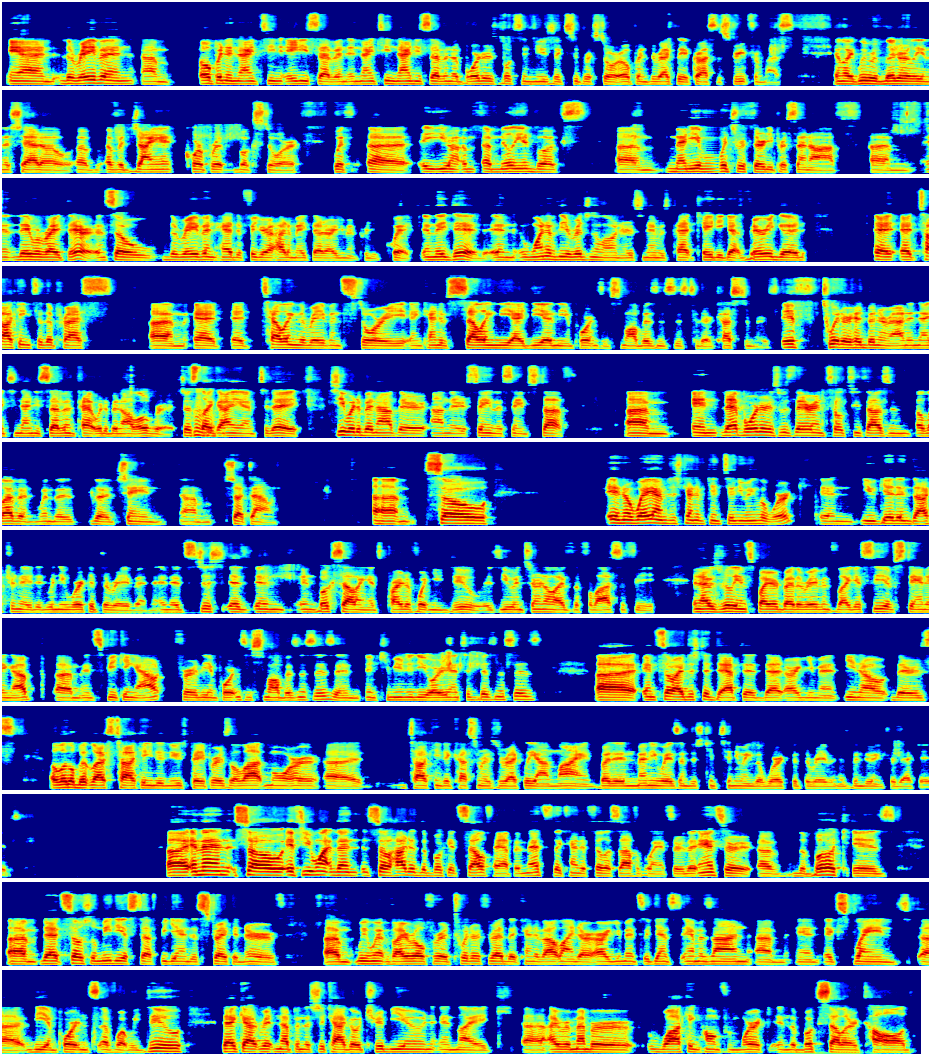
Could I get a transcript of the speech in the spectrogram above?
And the Raven um, opened in 1987. In 1997, a Borders Books and Music superstore opened directly across the street from us, and like we were literally in the shadow of of a giant corporate bookstore with uh, you know a, a million books um, many of which were 30% off. Um, and they were right there. And so the Raven had to figure out how to make that argument pretty quick. And they did. And one of the original owners, his name was Pat Kehde, got very good at, at talking to the press, um, at, at telling the Raven story and kind of selling the idea and the importance of small businesses to their customers. If Twitter had been around in 1997, Pat would have been all over it, just like I am today. She would have been out there on there saying the same stuff. Um, and that Borders was there until 2011 when the the chain um, shut down. Um, so in a way, I'm just kind of continuing the work, and you get indoctrinated when you work at the Raven, and it's just in in book selling, it's part of what you do is you internalize the philosophy. And I was really inspired by the Raven's legacy of standing up um, and speaking out for the importance of small businesses and, and community-oriented businesses. Uh, and so I just adapted that argument. You know, there's a little bit less talking to newspapers, a lot more uh, talking to customers directly online. But in many ways, I'm just continuing the work that the Raven has been doing for decades. Uh, and then, so if you want, then, so how did the book itself happen? That's the kind of philosophical answer. The answer of the book is um, that social media stuff began to strike a nerve. Um, we went viral for a Twitter thread that kind of outlined our arguments against Amazon um, and explained uh, the importance of what we do that got written up in the Chicago Tribune. And like, uh, I remember walking home from work and the bookseller called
